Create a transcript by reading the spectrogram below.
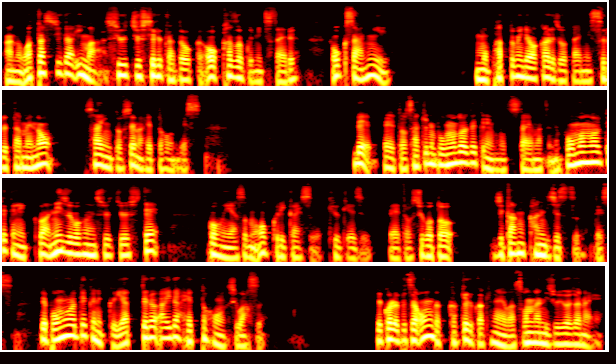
あの、私が今集中してるかどうかを家族に伝える。奥さんに、もうパッと見でわかる状態にするためのサインとしてのヘッドホンです。で、えっ、ー、と、先にポモドロテクニックも伝えますね。ポモドロテクニックは25分集中して、5分休むを繰り返す休憩術、えっ、ー、と、仕事、時間管理術です。で、ポモロテクニックやってる間ヘッドホンします。で、これ別に音楽かけるかけないはそんなに重要じゃない。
